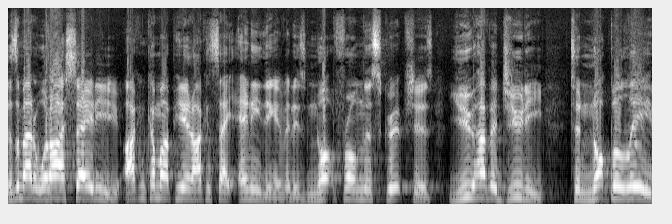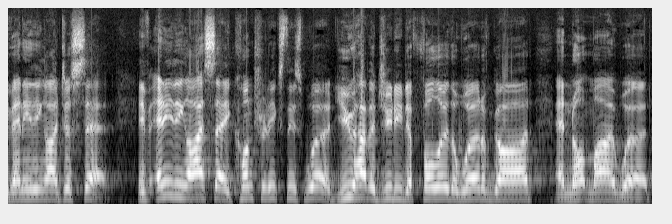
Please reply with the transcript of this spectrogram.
Doesn't matter what I say to you. I can come up here and I can say anything. If it is not from the scriptures, you have a duty to not believe anything I just said. If anything I say contradicts this word, you have a duty to follow the word of God and not my word.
